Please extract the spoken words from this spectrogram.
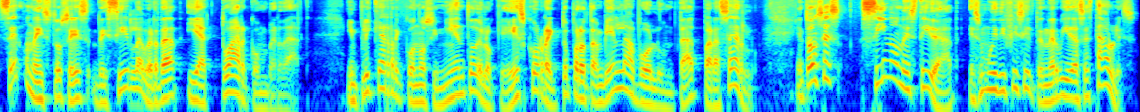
Ser honestos es decir la verdad y actuar con verdad. Implica reconocimiento de lo que es correcto, pero también la voluntad para hacerlo. Entonces, sin honestidad es muy difícil tener vidas estables.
